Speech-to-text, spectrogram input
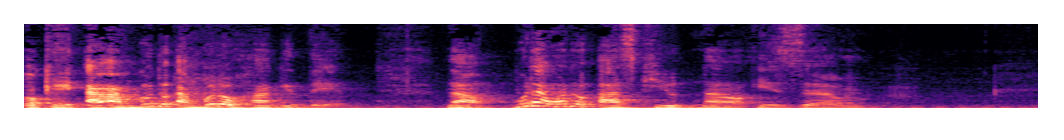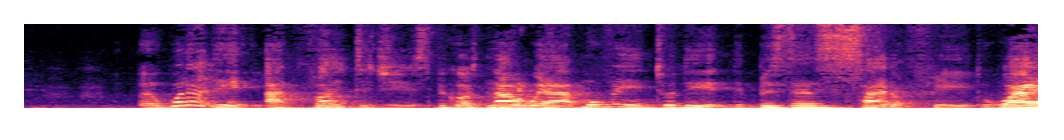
okay, I, am going to I'm going to hang it there. Now, what I want to ask you now is. Um, uh, what are the advantages? Because now we are moving into the, the business side of it. Why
